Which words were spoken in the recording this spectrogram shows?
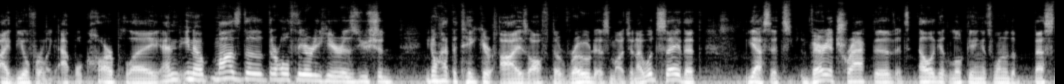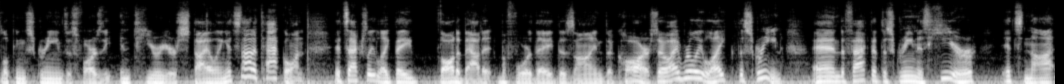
ideal for like Apple CarPlay. And you know, Mazda, their whole theory here is you should, you don't have to take your eyes off the road as much. And I would say that, yes, it's very attractive. It's elegant looking. It's one of the best looking screens as far as the interior styling. It's not a tack on. It's actually like they thought about it before they designed the car. So I really like the screen. And the fact that the screen is here, it's not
